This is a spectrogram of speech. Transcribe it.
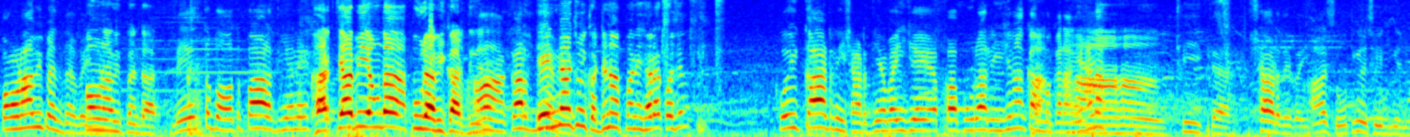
ਪਾਉਣਾ ਵੀ ਪੈਂਦਾ ਬਾਈ। ਪਾਉਣਾ ਵੀ ਪੈਂਦਾ। ਮਿਹਨਤ ਬਹੁਤ ਭਾਲਦੀਆਂ ਨੇ। ਖਰਚਾ ਵੀ ਆਉਂਦਾ ਪੂਰਾ ਵੀ ਕਰਦੀਆਂ ਹਾਂ ਕਰਦੇ ਇਹਨਾਂ ਚੋਂ ਹੀ ਕੱਢਣਾ ਆਪਾਂ ਨੇ ਸਾਰਾ ਕੁਝ ਕੋਈ ਘਾਟ ਨਹੀਂ ਛੱਡਦੀਆਂ ਬਾਈ ਜੇ ਆਪਾਂ ਪੂਰਾ ਰੀਜਨਲ ਕੰਮ ਕਰਾਂਗੇ ਹਨਾ? ਹਾਂ ਹਾਂ। ਠੀਕ ਹੈ ਛੱਡ ਦੇ ਬਾਈ। ਆ ਛੋਟੀਆਂ ਛੇਲੀਆਂ ਨੇ।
